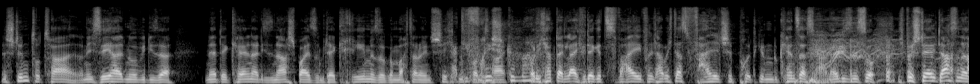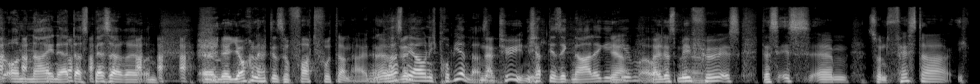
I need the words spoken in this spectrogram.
Es stimmt total. Und ich sehe halt nur, wie dieser nette Kellner diese Nachspeise mit der Creme so gemacht hat und den Schichten die von frisch gemacht. Und ich habe da gleich wieder gezweifelt, habe ich das falsche Put Du kennst das ja, ne? Dieses so, ich bestell das und das, oh nein, er hat das Bessere. Und ähm, der Jochen hatte sofort Futternheit. Ne? du hast Also mir ja auch nicht probieren lassen. Natürlich nicht. Ich habe dir Signale Ja, gegeben. aber, weil das äh, Millefeuille ist, das ist ähm, so ein fester, ich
